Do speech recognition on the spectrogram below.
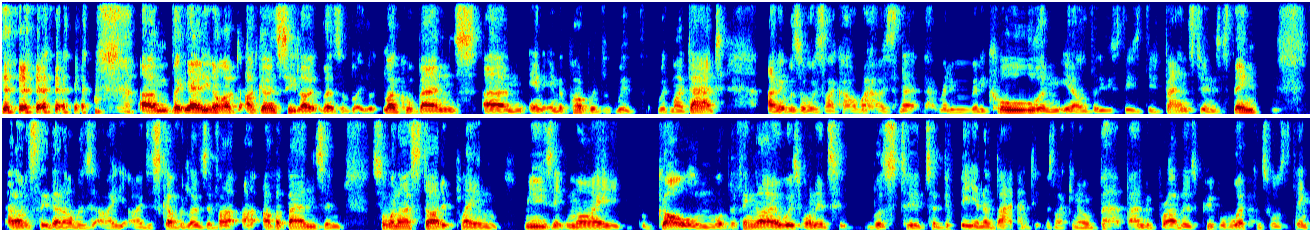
um, but yeah, you know, I'd, I'd go and see lo- loads of lo- local bands um, in in the pub with with with my dad, and it was always like, oh wow, isn't that, that really really cool? And you know, these, these these bands doing this thing, and obviously then I was I, I discovered loads of other bands, and so when I started playing music, my goal and what the thing that I always wanted to, was to to be in a band. It was like you know, a band of brothers, people working towards the thing,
